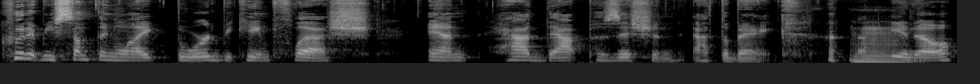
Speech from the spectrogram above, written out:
Could it be something like the word became flesh and had that position at the bank, you know,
